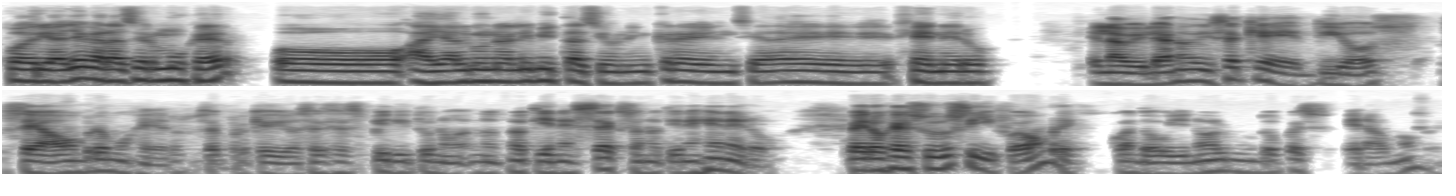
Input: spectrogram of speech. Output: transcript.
¿Podría llegar a ser mujer o hay alguna limitación en creencia de género? En la Biblia no dice que Dios sea hombre o mujer, porque Dios es espíritu, no, no, no tiene sexo, no tiene género. Pero Jesús sí fue hombre. Cuando vino al mundo, pues era un hombre.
